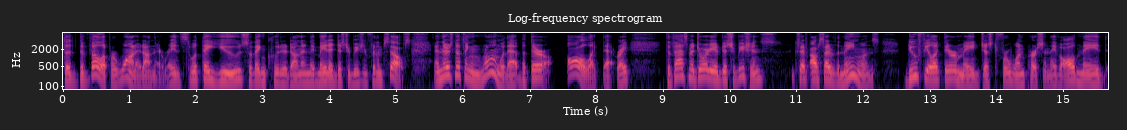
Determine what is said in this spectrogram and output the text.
the developer wanted on there, right? It's what they use, so they included it on there and they made a distribution for themselves. And there's nothing wrong with that, but they're all like that, right? The vast majority of distributions, except outside of the main ones, do feel like they were made just for one person. They've all made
